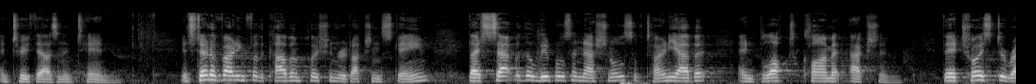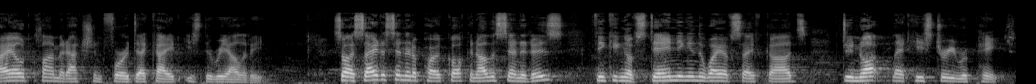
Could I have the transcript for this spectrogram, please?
and 2010. Instead of voting for the carbon pollution reduction scheme, they sat with the Liberals and Nationals of Tony Abbott and blocked climate action. Their choice derailed climate action for a decade is the reality. So I say to Senator Pocock and other senators thinking of standing in the way of safeguards, do not let history repeat.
